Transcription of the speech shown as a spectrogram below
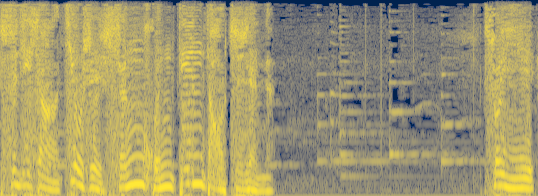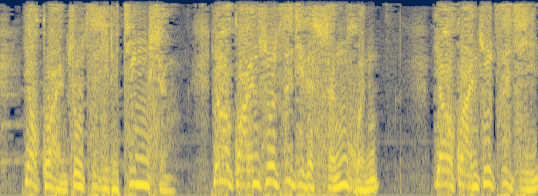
实际上就是神魂颠倒之人呢。所以要管住自己的精神，要管住自己的神魂，要管住自己，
